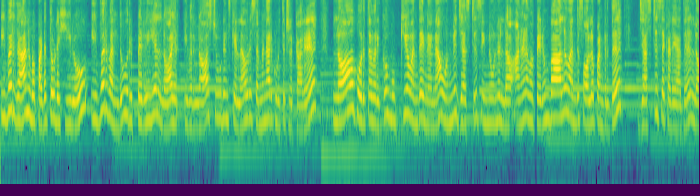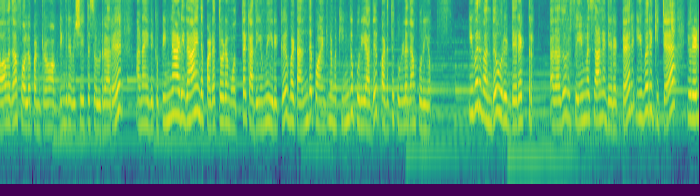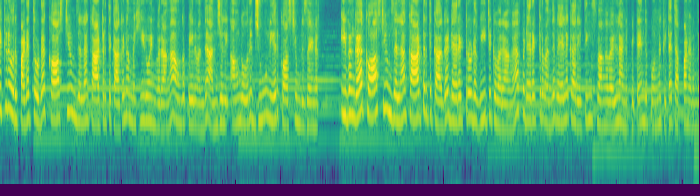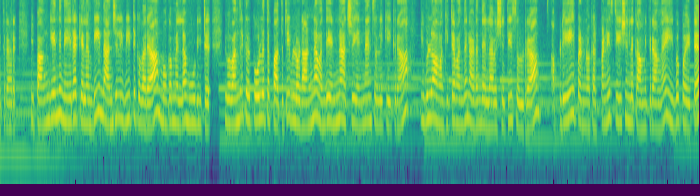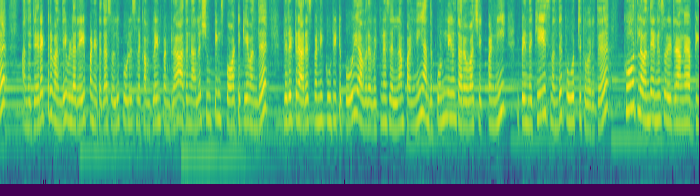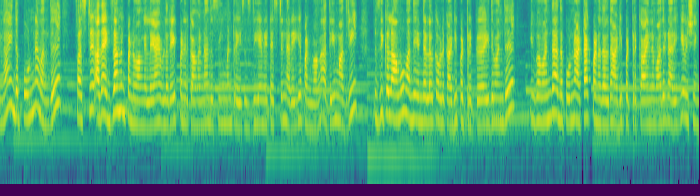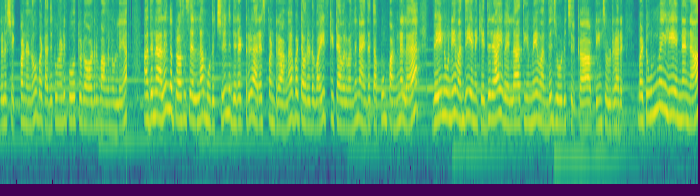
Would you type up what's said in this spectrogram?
இவர் தான் நம்ம படத்தோட ஹீரோ இவர் வந்து ஒரு பெரிய லாயர் இவர் லா ஸ்டூடெண்ட்ஸ்க்கு எல்லாம் ஒரு செமினார் கொடுத்துட்டு இருக்காரு லா பொறுத்த வரைக்கும் முக்கியம் வந்து என்னன்னா ஒன்னு ஜஸ்டிஸ் இன்னொன்னு லா ஆனா நம்ம பெரும்பாலும் வந்து ஃபாலோ பண்றது ஜஸ்டிஸ கிடையாது. லாவை தான் ஃபாலோ பண்றோம் அப்படிங்கிற விஷயத்த சொல்றாரு. ஆனா இதுக்கு பின்னாடி தான் இந்த படத்தோட மொத்த கதையுமே இருக்கு. பட் அந்த பாயிண்ட் நமக்கு இங்க புரியாது. படத்துக்குள்ளதான் புரியும். இவர் வந்து ஒரு டைரக்டர் அதாவது ஒரு ஃபேமஸான டிரெக்டர் இவர்கிட்ட இவர் எடுக்கிற ஒரு படத்தோட காஸ்டியூம்ஸ் எல்லாம் காட்டுறதுக்காக நம்ம ஹீரோயின் வராங்க. அவங்க பேர் வந்து அஞ்சலி. அவங்க ஒரு ஜூனியர் காஸ்டியூம் டிசைனர் இவங்க காஸ்டியூம்ஸ் எல்லாம் காட்டுறதுக்காக டைரக்டரோட வீட்டுக்கு வராங்க. அப்ப டைரக்டர் வந்து வேலைக்காரிய திங்ஸ் வாங்க வெளில அனுப்பிட்டு இந்த பொண்ணு கிட்ட தப்பா நடந்துக்கிறாரு. இப்ப அங்கேருந்து நேரா கிளம்பி இந்த அஞ்சலி வீட்டுக்கு வரா முகம் எல்லாம் மூடிட்டு. இவ வந்திருக்கிற கோலத்தை பார்த்துட்டு இவளோட அண்ணன் வந்து என்னாச்சு என்னன்னு சொல்லி கேக்குறான் இவளும் அவன் கிட்ட வந்து நடந்த எல்லா விஷயத்தையும் சொல்றா. அப்படியே இப்ப நம்ம கட் பண்ணி ஸ்டேஷன்ல காமிக்கிறாங்க. இவ போயிட்டு அந்த டைரக்டர் வந்து இவளை ரேப் பண்ணிட்டதா சொல்லி போலீஸ்ல கம்ப்ளைண்ட் பண்றா. அதனால ஷூட்டிங் ஸ்பாட்டுக்கே வந்து டைரக்டர் அரெஸ்ட் பண்ணி கூட்டிட்டு போய் அவரை விட்னஸ் எல்லாம் பண்ணி அந்த பொண்ணையும் தரவா செக் பண்ணி இப்ப இந்த கேஸ் வந்து கோர்ட்டுக்கு வருது. கோர்ட்ல வந்து என்ன சொல்லிடுறாங்க அப்படின்னா இந்த பொண்ணை வந்து ஃபர்ஸ்ட் அதான் எக்ஸாமின் பண்ணுவாங்க இல்லையா? இவ்வளவு ரேப் பண்ணிருக்காங்கன்னா அந்த சீமன் ட்ரேசஸ் டிஎன்ஏ டெஸ்ட் நிறைய பண்ணுவாங்க. அதே மாதிரி பிசிக்கலாவும் வந்து எந்த அளவுக்கு அவளுக்கு அடிபட்டிருக்கு இது வந்து இவன் வந்து அந்த பொண்ணு அட்டாக் பண்ணதால தான் அடிபட்டிருக்கா? இந்த மாதிரி நிறைய விஷயங்களை செக் பண்ணணும். பட் அதுக்கு முன்னாடி கோர்ட்டோட ஆர்டர் வாங்கணும் இல்லையா? அதனால இந்த ப்ராசஸ் எல்லாம் முடிச்சு இந்த டிரெக்டர் அரெஸ்ட் பண்றாங்க. பட் அவரோட ஒய்ஃப் கிட்ட அவர் வந்து நான் எந்த தப்பும் பண்ணல. வேணும்னே வந்து எனக்கு எதிராக இவ எல்லாத்தையுமே வந்து ஜோடிச்சிருக்கா அப்படின்னு சொல்றாரு. பட் உண்மையிலேயே என்னன்னா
